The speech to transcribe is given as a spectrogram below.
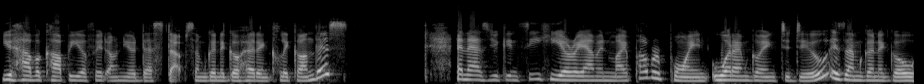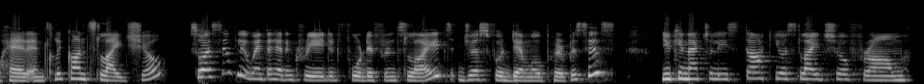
you have a copy of it on your desktop. So I'm going to go ahead and click on this. And as you can see here, I am in my PowerPoint. What I'm going to do is I'm going to go ahead and click on slideshow. So I simply went ahead and created four different slides just for demo purposes. You can actually start your slideshow from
